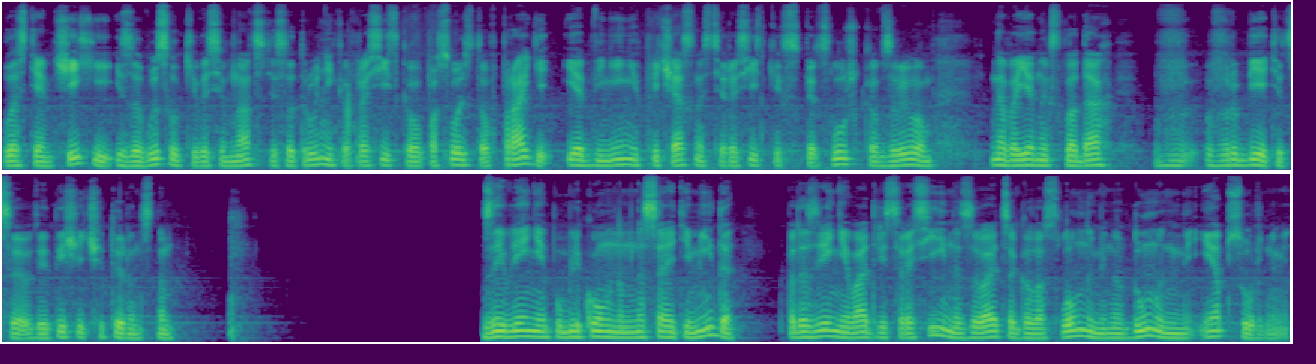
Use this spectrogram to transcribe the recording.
властям Чехии из-за высылки 18 сотрудников российского посольства в Праге и обвинений в причастности российских спецслужб к взрывам на военных складах в, в Рубетице в 2014. Заявление, опубликованном на сайте МИДа, подозрения в адрес России называются голословными, надуманными и абсурдными.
